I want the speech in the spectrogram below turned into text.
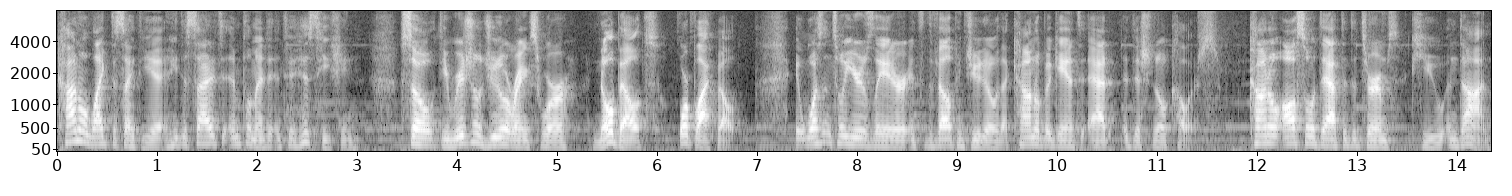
Kano liked this idea and he decided to implement it into his teaching. So the original judo ranks were no belt or black belt. It wasn't until years later into developing judo that Kano began to add additional colors. Kano also adapted the terms Kyu and Dan.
